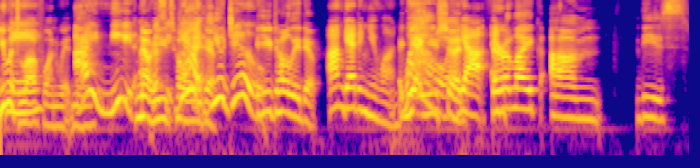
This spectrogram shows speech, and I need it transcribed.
You would love one, Whitney. I need. No, a you pussy. totally yeah, do. you do. you totally do. I'm getting you one. Yeah, you should. Yeah, They're and- like um these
